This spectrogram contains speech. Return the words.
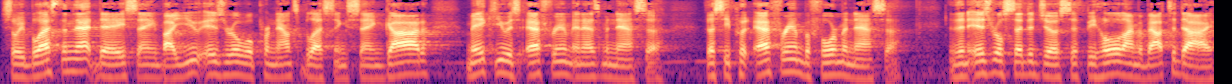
So he blessed them that day, saying, By you Israel will pronounce blessings, saying, God, make you as Ephraim and as Manasseh. Thus he put Ephraim before Manasseh. And then Israel said to Joseph, Behold, I am about to die,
